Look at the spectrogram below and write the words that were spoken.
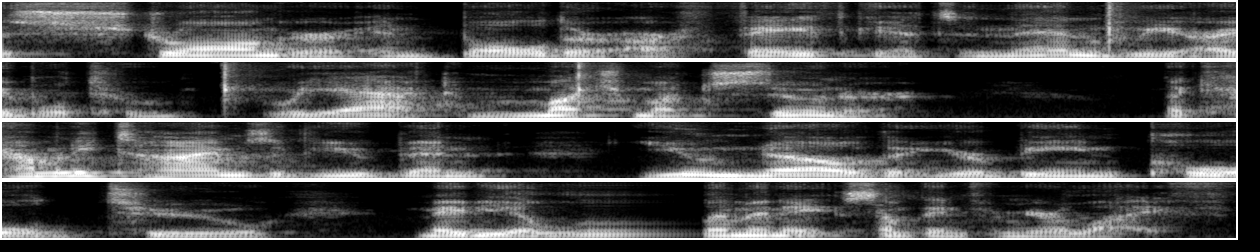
the stronger and bolder our faith gets. And then we are able to react much, much sooner. Like, how many times have you been, you know, that you're being pulled to maybe eliminate something from your life?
